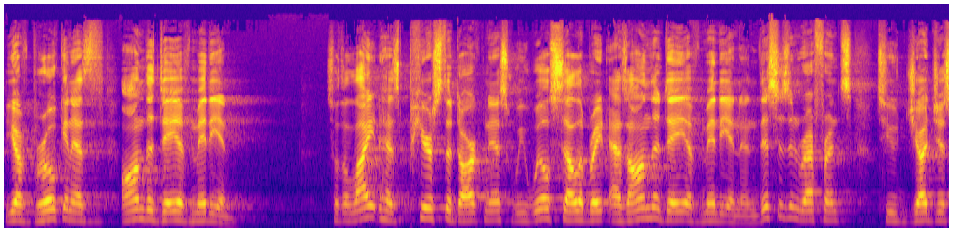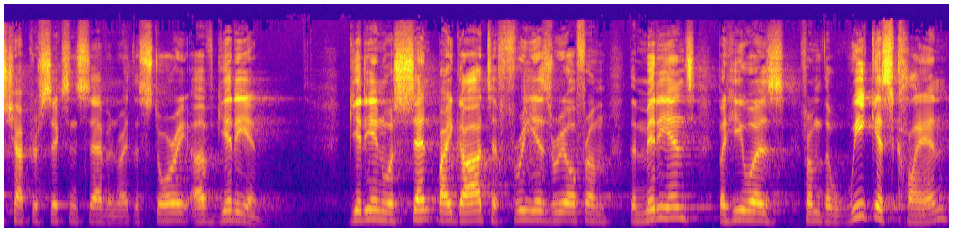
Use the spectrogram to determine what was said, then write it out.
you have broken as on the day of Midian. So the light has pierced the darkness. We will celebrate as on the day of Midian. And this is in reference to Judges chapter 6 and 7, right? The story of Gideon. Gideon was sent by God to free Israel from the Midians, but he was from the weakest clan.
